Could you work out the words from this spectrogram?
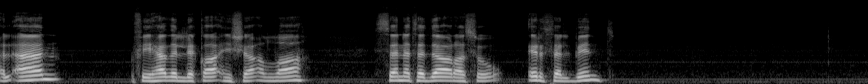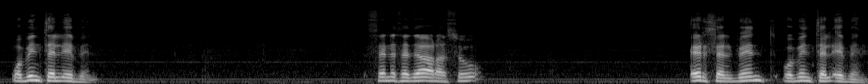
الآن في هذا اللقاء إن شاء الله سنتدارس إرث البنت وبنت الابن. سنتدارس إرث البنت وبنت الابن.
